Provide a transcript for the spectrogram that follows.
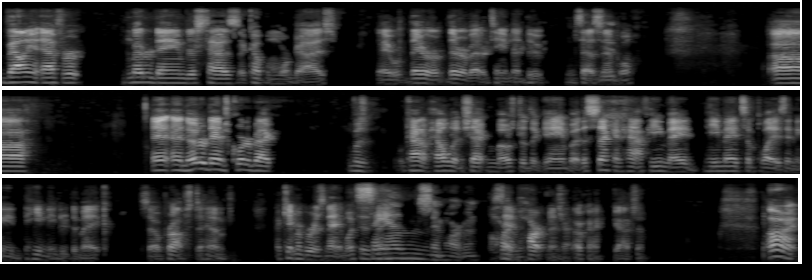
valiant effort. Notre Dame just has a couple more guys. They were they were they're a better team than Duke. It's that simple. Uh, and, and Notre Dame's quarterback was kind of held in check most of the game, but the second half he made he made some plays and he he needed to make. So props to him. I can't remember his name. What's his name? Sam. Sam Hartman. Sam Hartman. That's right. Okay, gotcha. All right.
